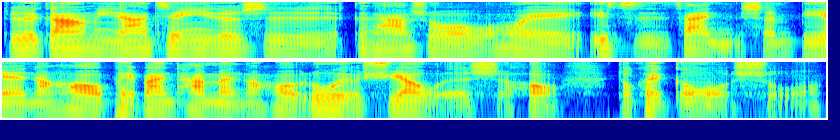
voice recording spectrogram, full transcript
就是刚刚米娜建议，就是跟他说，我会一直在你身边，然后陪伴他们，然后如果有需要我的时候，都可以跟我说。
